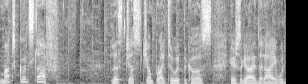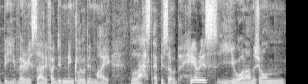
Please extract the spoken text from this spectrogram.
much good stuff. Let's just jump right to it because here's a guy that I would be very sad if I didn't include in my last episode. Here is Johan Andersson.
